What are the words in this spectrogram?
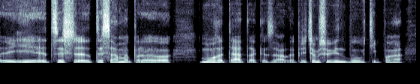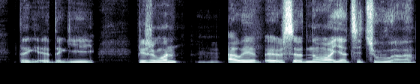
е, і це ж е, те саме про мого тата казали. Причому, що він був, типа, так- такий піжон, Мгм. але е, все одно я це чула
